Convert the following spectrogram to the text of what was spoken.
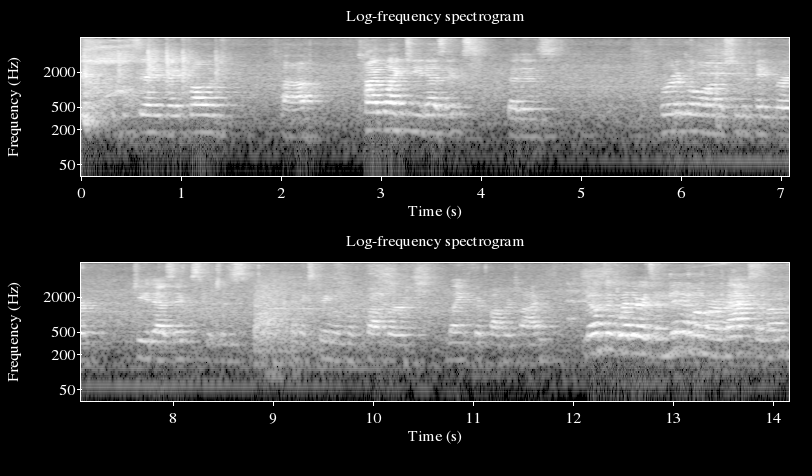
We can say they follow uh, time-like geodesics, that is vertical on a sheet of paper geodesics, which is an extremum of proper length or proper time. Note that whether it's a minimum or a maximum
